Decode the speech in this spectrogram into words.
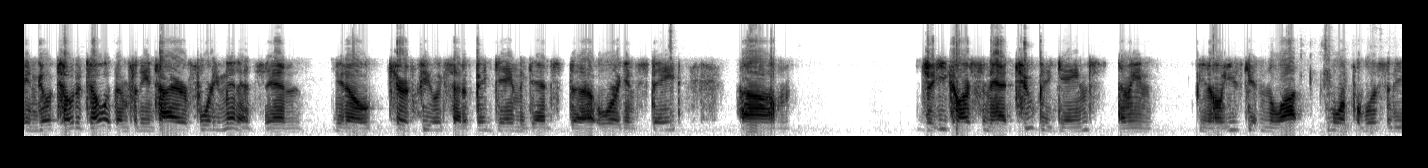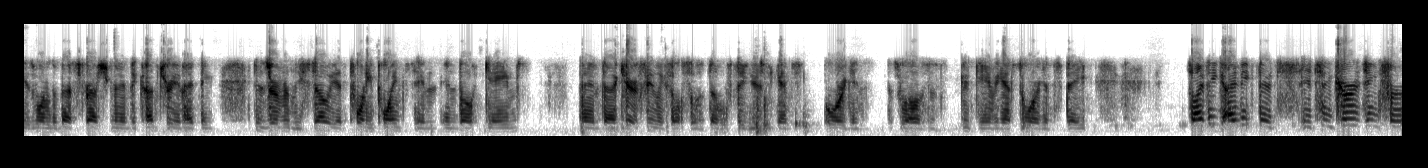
and go toe to toe with them for the entire 40 minutes. And you know, Carrick Felix had a big game against uh, Oregon State. Um, Jahii Carson had two big games. I mean, you know, he's getting a lot more publicity as one of the best freshmen in the country, and I think deservedly so. He had 20 points in, in both games. And uh, Carrick Felix also has double figures against Oregon, as well as a good game against Oregon State. So I think I think that's it's encouraging for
